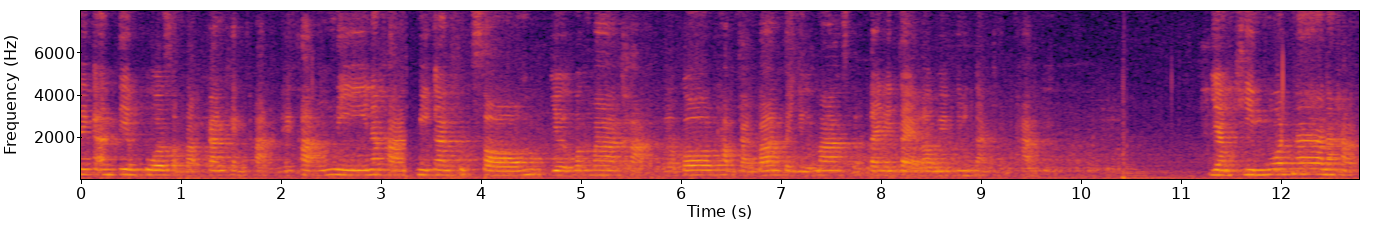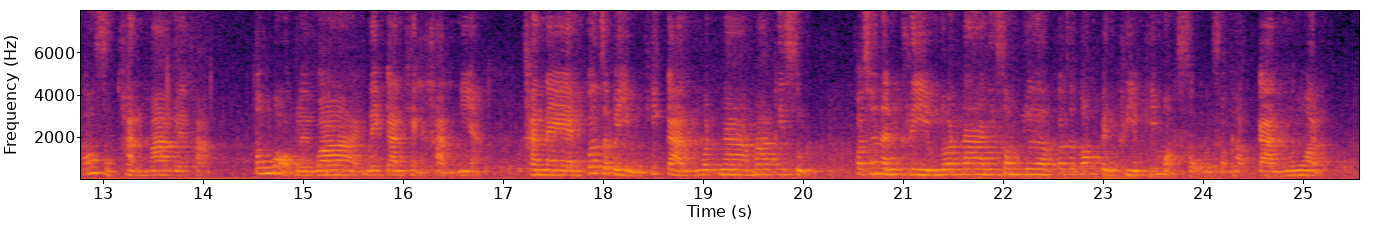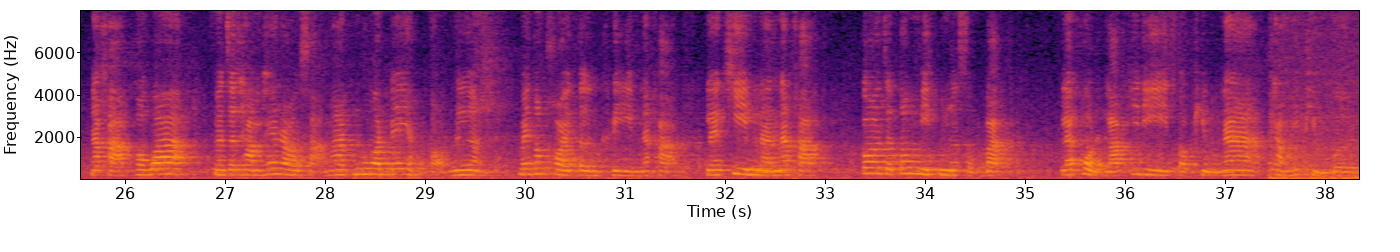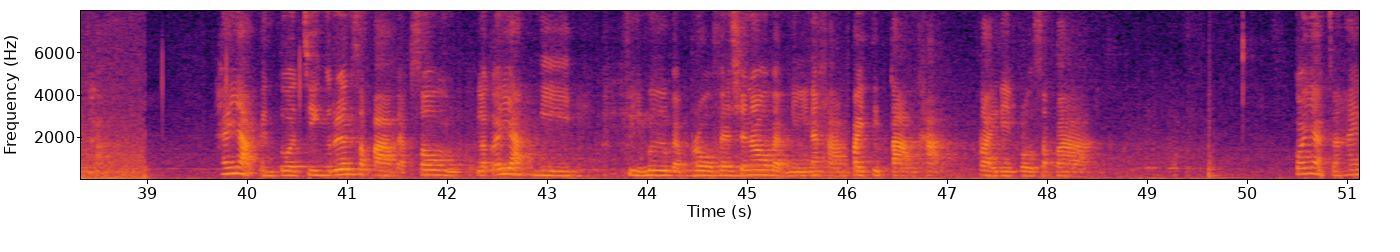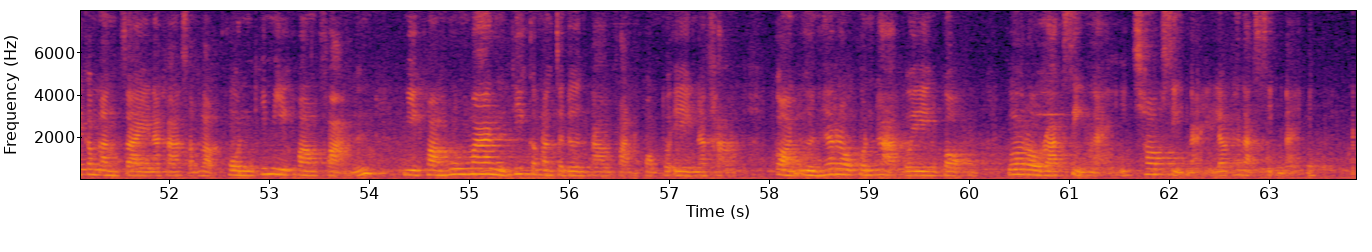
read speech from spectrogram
ในการเตรียมตัวสำหรับการแข่งขันในครั้งนี้นะคะ มีการฝึกซ้อมเยอะมากๆค่ะ แล้วก็ทำการบ้านไปเยอะมากแต่ในแต่ละเวทีการแข่งขัน อย่างครีมนวดหน้านะคะ ก็สำคัญมากเลยค่ะ ต้องบอกเลยว่าในการแข่งขันเนี่ยคะแนนก็จะไปอยู่ที่การนวดหน้ามากที่สุด เพราะฉะนั้นครีมนวดหน้าที่ส้มเลือกก็จะต้องเป็นครีมที่เหมาะสมสำหรับการนวด นะคะ เพราะว่ามันจะทำให้เราสามารถนวดได้อย่างต่อเนื่อง ไม่ต้องคอยเติมครีมนะคะ และครีมนั้นนะคะ ก็จะต้องมีคุณสมบัติ และผลลัพธ์ที่ดีต่อผิวหน้าทำให้ผิวเบิร์นค่ะ ถ้าอยากเป็นตัวจริงเรื่องสปาแบบส้ม แล้วก็อยากมีฝีมือแบบโปรเฟชชั่น a ลแบบนี้นะคะ ไปติดตามค่ะ Friday Pro Spa ก็อยากจะให้กำลังใจนะคะสำหรับคนที่มีความฝัน มีความมุ่งมั่นที่กำลังจะเดินตามฝันของตัวเองนะคะ ก่อนอื่นให้เราค้นหาตัวเองก่อน ว่าเรารักสิ่งไหนชอบสิ่งไหนแล้วถนัดสิ่งไหน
